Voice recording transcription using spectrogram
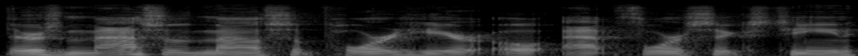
there's massive amount of support here oh, at 416.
